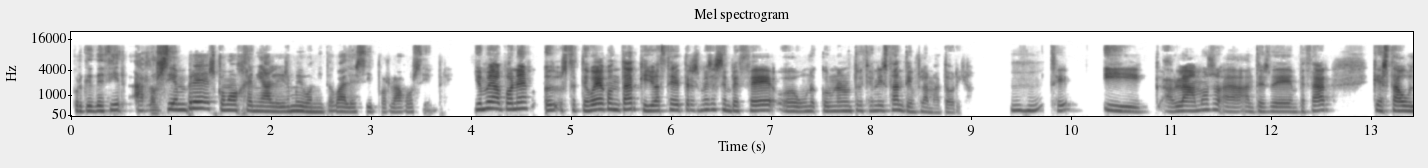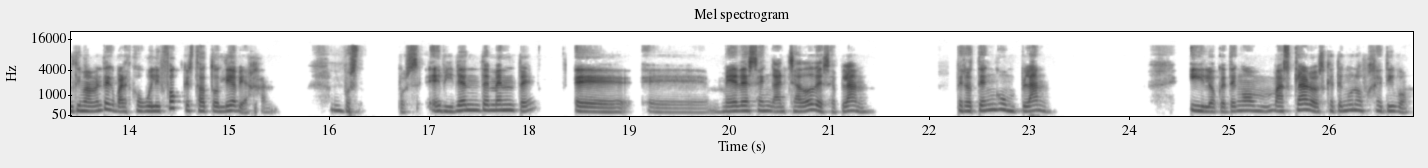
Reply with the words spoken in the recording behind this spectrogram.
Porque decir hazlo siempre es como genial y es muy bonito, vale, sí, pues lo hago siempre. Yo me voy a poner, te voy a contar que yo hace tres meses empecé con una nutricionista antiinflamatoria. ¿sí? Y hablábamos antes de empezar que he estado últimamente, que parezco Willy Fogg, que he estado todo el día viajando. Pues, pues evidentemente eh, eh, me he desenganchado de ese plan, pero tengo un plan. Y lo que tengo más claro es que tengo un objetivo.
